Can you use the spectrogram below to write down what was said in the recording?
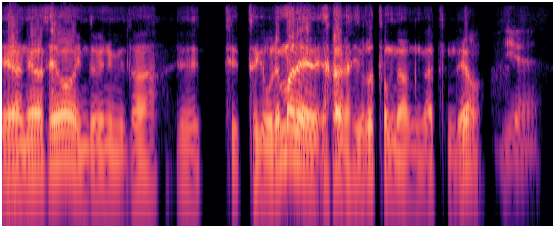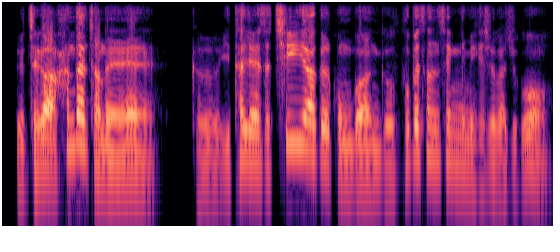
예, 안녕하세요. 임동현입니다. 예, 되게 오랜만에 유로톡 나오는 것 같은데요. 예. 그 제가 한 달 전에 그 이탈리아에서 치의학을 공부한 그 후배 선생님이 계셔가지고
